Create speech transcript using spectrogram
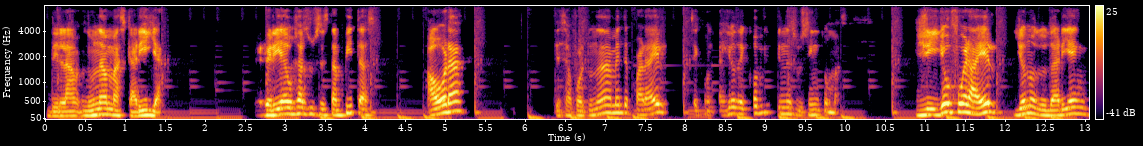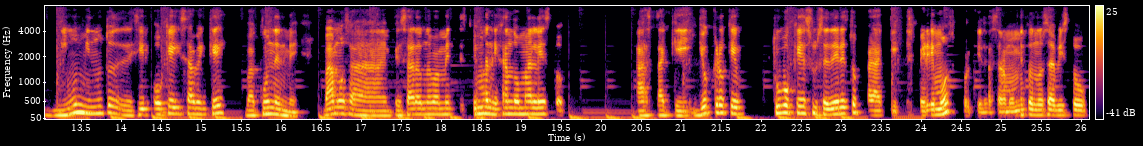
de, la, de una mascarilla. Prefería usar sus estampitas. Ahora, desafortunadamente para él, se contagió de COVID, tiene sus síntomas. Si yo fuera él, yo no dudaría en ni un minuto de decir, ok, ¿saben qué? Vacúnenme, vamos a empezar nuevamente, estoy manejando mal esto. Hasta que yo creo que tuvo que suceder esto para que esperemos, porque hasta el momento no se ha visto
